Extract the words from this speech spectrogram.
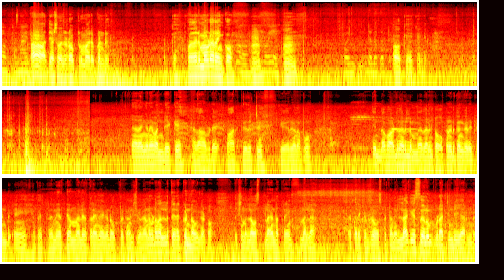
ഡോക്ടർമാരും ആ അത്യാവശ്യം നല്ല ഡോക്ടർമാരൊക്കെ ഉണ്ട്. ഓക്കെ അപ്പോൾ ഏതായാലും അവിടെ ഇറങ്ങിക്കോ? ഓക്കെ ഓക്കെ ഞാനങ്ങനെ വണ്ടിയൊക്കെ അതാ അവിടെ പാർക്ക് ചെയ്തിട്ട് കയറുകയാണ് അപ്പോൾ എന്താ പാടുന്ന അറിയില്ല ഏതായാലും ടോക്കൺ എടുക്കാൻ കയറിയിട്ടുണ്ട് ഏഹ് അപ്പോൾ എത്ര നേരത്തെ വന്നാലും അത്രയും വേഗം ഡോക്ടറെ കാണിച്ചു കാരണം ഇവിടെ നല്ല തിരക്കുണ്ടാവും കേട്ടോ. പക്ഷെ നല്ല ഹോസ്പിറ്റലായതുകൊണ്ട് അത്രയും നല്ല തിരക്കുള്ളൊരു ഹോസ്പിറ്റലാണ് എല്ലാ കേസുകളും ഇവിടെ അറ്റൻഡ് ചെയ്യാറുണ്ട്.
